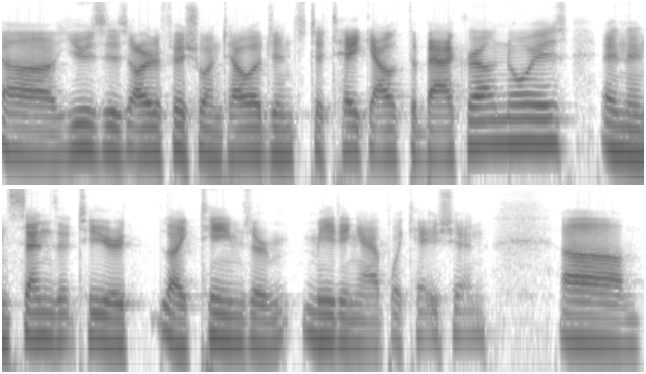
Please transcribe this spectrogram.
uh, uses artificial intelligence to take out the background noise and then sends it to your like Teams or meeting application. Um,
